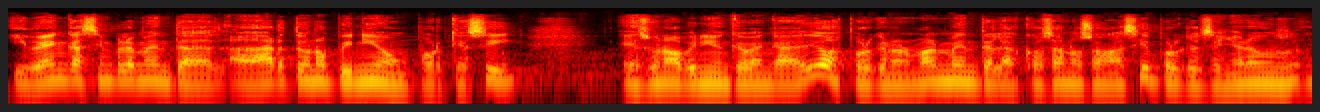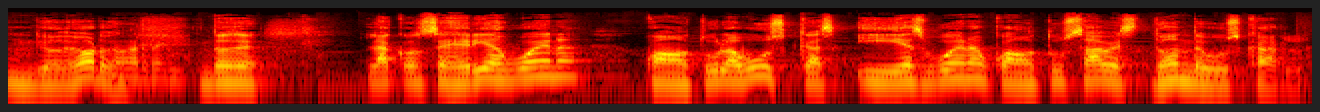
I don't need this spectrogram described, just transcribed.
y venga simplemente a, a darte una opinión porque sí, es una opinión que venga de Dios, porque normalmente las cosas no son así, porque el Señor es un, un Dios de orden. Orden. Entonces, la consejería es buena cuando tú la buscas y es buena cuando tú sabes dónde buscarla.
